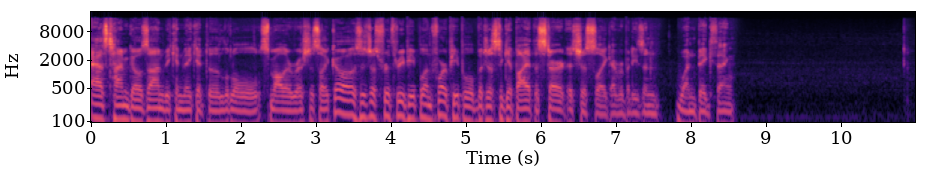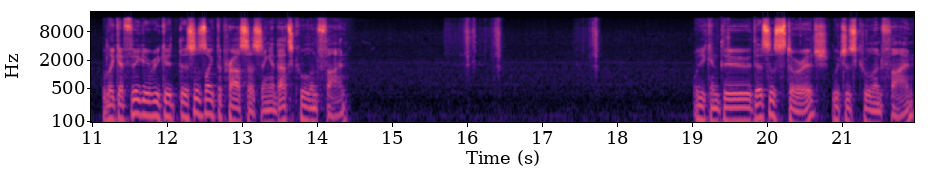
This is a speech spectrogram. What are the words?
as time goes on, we can make it a little smaller where it's just like, oh, this is just for three people and four people, but just to get by at the start, it's just like everybody's in one big thing. Like, I figure we could, this is like the processing, and that's cool and fine. We can do, this is storage, which is cool and fine.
